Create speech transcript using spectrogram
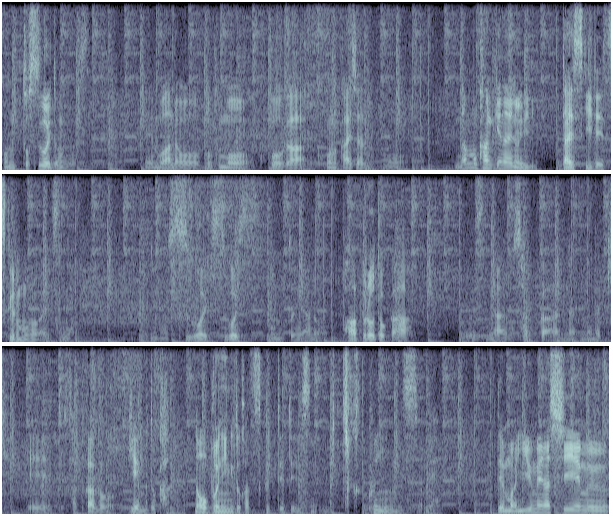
本当すごいと思います。もうあの僕もここがここの会社もう何も関係ないのに大好きで作るものがですね。もうすごいすごいです。本当にあのパワープロとかですねあのサッカーななんだっけ、えーと、サッカーのゲームとかのオープニングとか作っててですねめっちゃかっこいいんですよね。でまあ有名な CM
